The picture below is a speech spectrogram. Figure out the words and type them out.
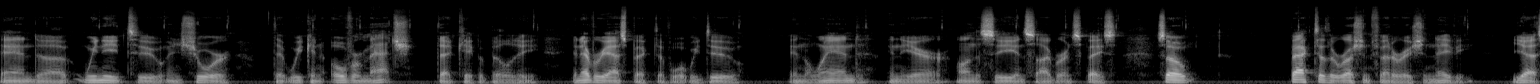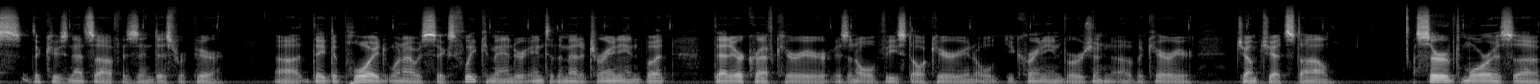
And uh, we need to ensure that we can overmatch that capability in every aspect of what we do in the land, in the air, on the sea, in cyber and space. So, back to the Russian Federation Navy. Yes, the Kuznetsov is in disrepair. Uh, they deployed when I was Sixth Fleet Commander into the Mediterranean, but that aircraft carrier is an old V-STOL carrier, an old Ukrainian version of a carrier, jump jet style. Served more as a,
